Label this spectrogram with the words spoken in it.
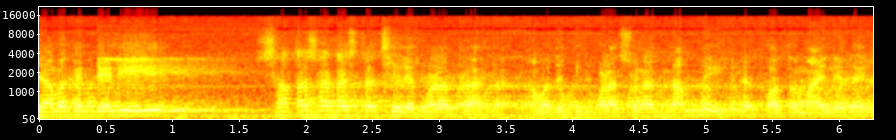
যে আমাকে ডেলি সাতাশ আঠাশটা ছেলে পড়াতে হয়। আমাদের কি পড়াশোনার দাম নেই? কত মাইনে দেয়?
